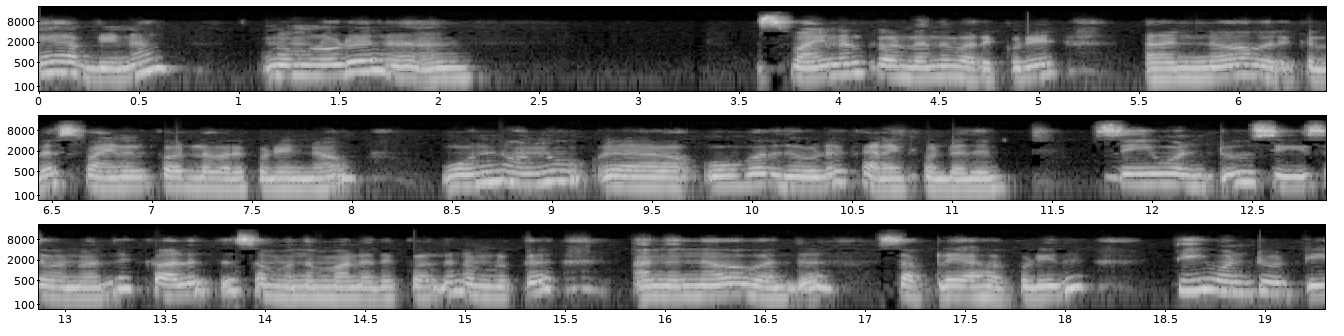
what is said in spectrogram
ஏன் அப்படின்னா நம்மளோட ஸ்பைனல் கார்ட்ல இருந்து வரக்கூடிய நர்வ் இருக்குல்ல ஸ்பைனல் கார்டில் வரக்கூடிய நர்வ் ஒன்று ஒன்றும் ஒவ்வொரு இதோட கனெக்ட் பண்ணுறது C one to C seven வந்து கழுத்து சம்மந்தமானதுக்கு வந்து நம்மளுக்கு அந்த நர்வ் வந்து சப்ளை ஆகக்கூடியது. T one to T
